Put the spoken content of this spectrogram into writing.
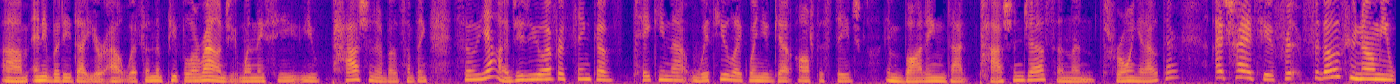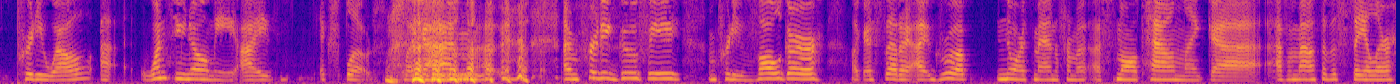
um, anybody that you're out with and the people around you when they see you passionate about something. So, yeah, did you ever think of taking that with you, like when you get off the stage, embodying that passion, Jess, and then throwing it out there? I try to. For for those who know me pretty well, uh, once you know me, I explode. Like I'm, I'm pretty goofy. I'm pretty vulgar. Like I said, I, I grew up Northman from a, a small town. Like uh, I have a mouth of a sailor,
